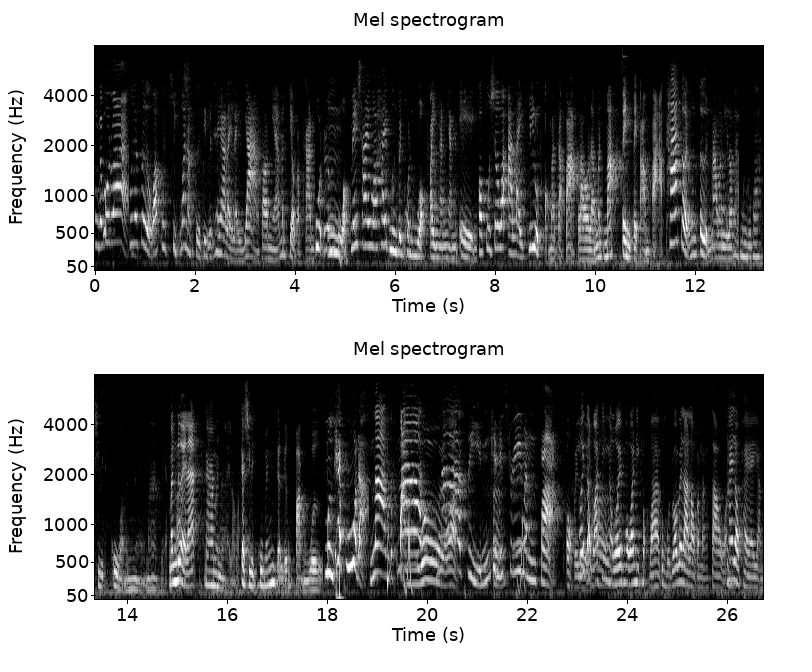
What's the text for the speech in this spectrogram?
งนี้มึงจะพูดว่ากูจะสื่อว่ากูคิดว่าหนังสือจิตวิทยาหลาย ๆ อย่างตอนเนี้ยมันเกี่ยวกับการพูดเรื่องอืมบวก ไม่ใช่ว่าให้มึงเป็นคนบวกไปงั้นๆเอง เพราะกูเชื่อว่าอะไรที่หลุดออกมาจากปากเราแล้วมันมักเป็นไปตามปาก ถ้าเกิดมึงตื่นมาวันนี้แล้วแบบมึงรู้ป่ะชีวิตกูอะมันเหนื่อยมากเลยอะมันเหนื่อยแล้วหน้ามันเหนื่อยแล้วอะแต่ชีวิตกูแม่งมีแต่เรื่องปังเวอร์มึงแค่พูดอะหน้ามันก็ปังเวอร์หแล้วน้าอะศีล chemistry มันปาดออกไปเลยเฮ้ยแต่ว่าจริงนะเว้ยเพราะว่านิกบอกว่าสมมติว่าเวลาเรากำลังเศร้าอะให้เราพยายาม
